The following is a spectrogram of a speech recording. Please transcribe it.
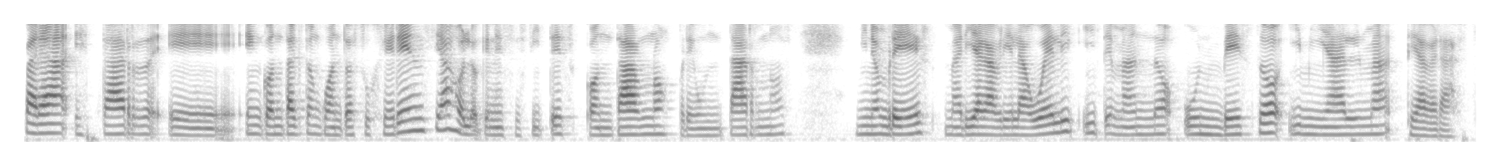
para estar eh, en contacto en cuanto a sugerencias o lo que necesites contarnos, preguntarnos. Mi nombre es María Gabriela Wellig y te mando un beso y mi alma te abraza.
